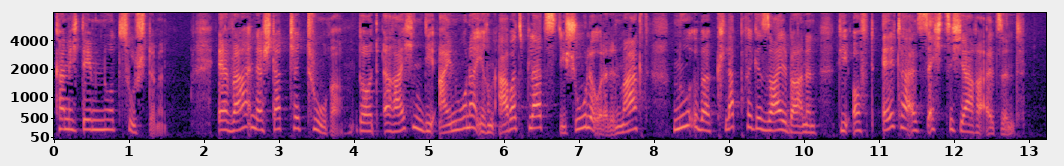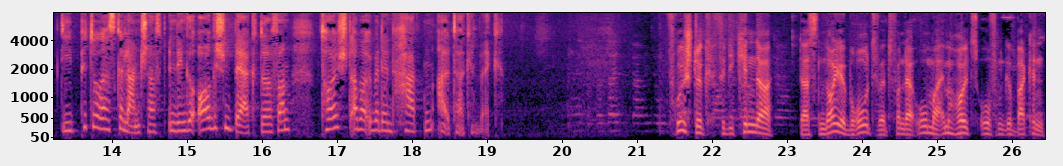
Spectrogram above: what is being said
kann ich dem nur zustimmen. Er war in der Stadt Chetura. Dort erreichen die Einwohner ihren Arbeitsplatz, die Schule oder den Markt nur über klapprige Seilbahnen, die oft älter als 60 Jahre alt sind. Die pittoreske Landschaft in den georgischen Bergdörfern täuscht aber über den harten Alltag hinweg. Frühstück für die Kinder. Das neue Brot wird von der Oma im Holzofen gebacken.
